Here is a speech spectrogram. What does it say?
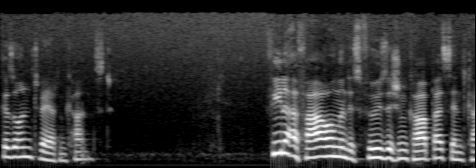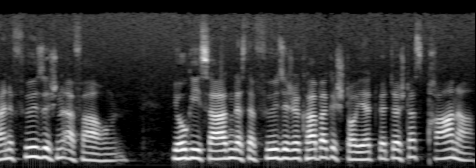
gesund werden kannst. Viele Erfahrungen des physischen Körpers sind keine physischen Erfahrungen. Yogis sagen, dass der physische Körper gesteuert wird durch das Prana.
